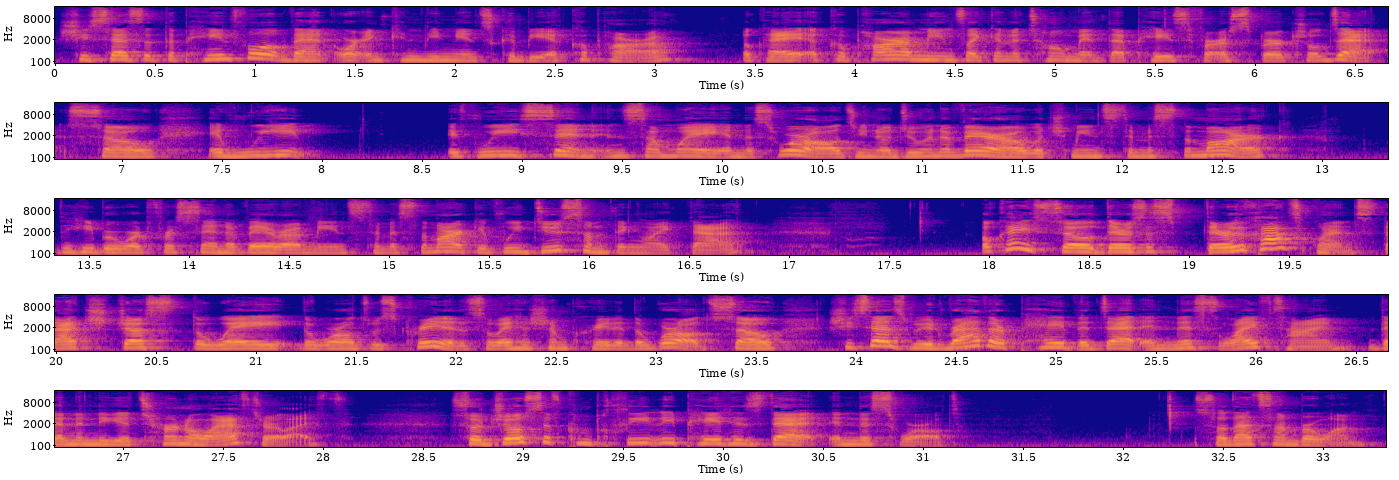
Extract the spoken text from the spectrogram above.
She says that the painful event or inconvenience could be a kapara. Okay? A kapara means like an atonement that pays for a spiritual debt. So if we if we sin in some way in this world, you know, do an avera, which means to miss the mark, the Hebrew word for sin, avera, means to miss the mark. If we do something like that, okay, so there's a there's a consequence. That's just the way the world was created. It's the way Hashem created the world. So she says we would rather pay the debt in this lifetime than in the eternal afterlife. So Joseph completely paid his debt in this world. So that's number one.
